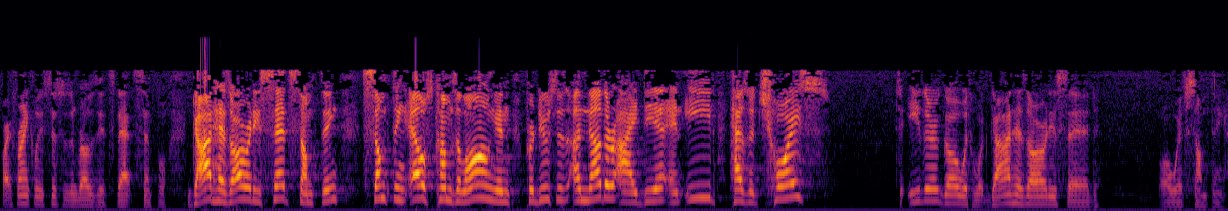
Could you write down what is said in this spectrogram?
Quite frankly, sisters and brothers, it's that simple. God has already said something, something else comes along and produces another idea, and Eve has a choice to either go with what God has already said or with something else.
